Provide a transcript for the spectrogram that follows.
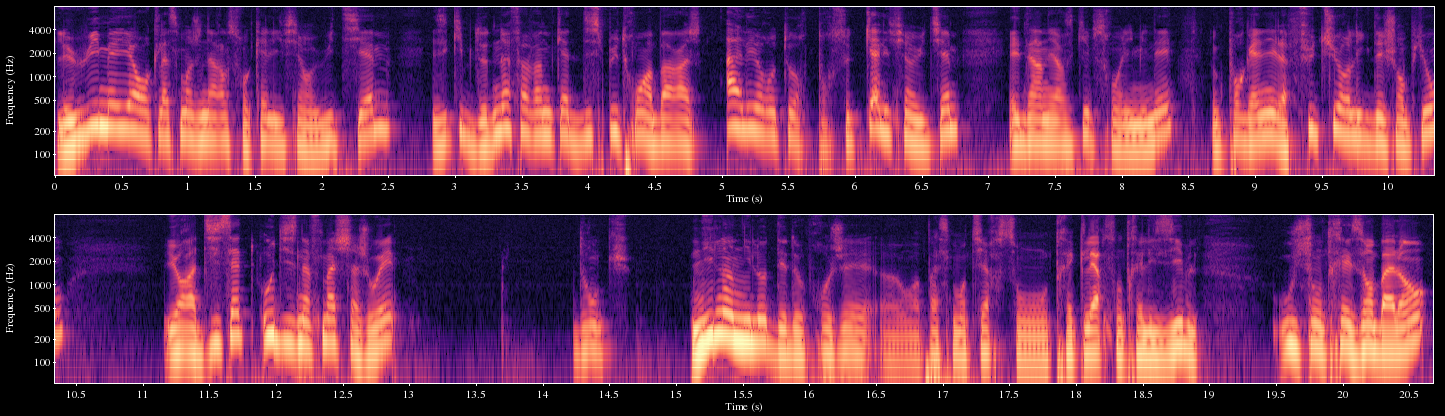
Les 8 meilleurs au classement général sont qualifiés en 8e. Les équipes de 9 à 24 disputeront un barrage aller-retour pour se qualifier en 8e. Et les dernières équipes seront éliminées. Donc pour gagner la future Ligue des Champions, il y aura 17 ou 19 matchs à jouer. Donc ni l'un ni l'autre des deux projets, euh, on va pas se mentir, sont très clairs, sont très lisibles ou sont très emballants.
